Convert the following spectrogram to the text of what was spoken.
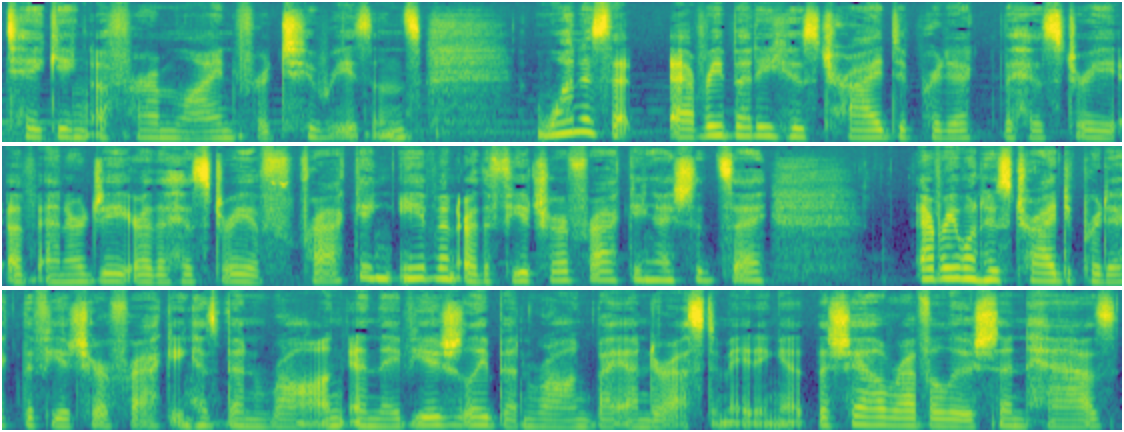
taking a firm line for two reasons. One is that everybody who's tried to predict the history of energy or the history of fracking even or the future of fracking, I should say, Everyone who's tried to predict the future of fracking has been wrong, and they've usually been wrong by underestimating it. The shale revolution has,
